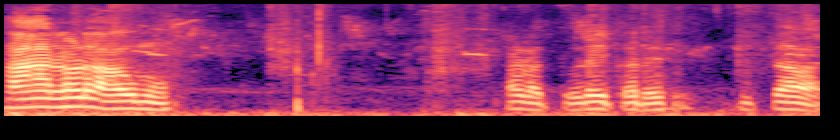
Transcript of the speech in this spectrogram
હા, રડો, આવું હું. રડો, તુડે કરે છે. જવા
